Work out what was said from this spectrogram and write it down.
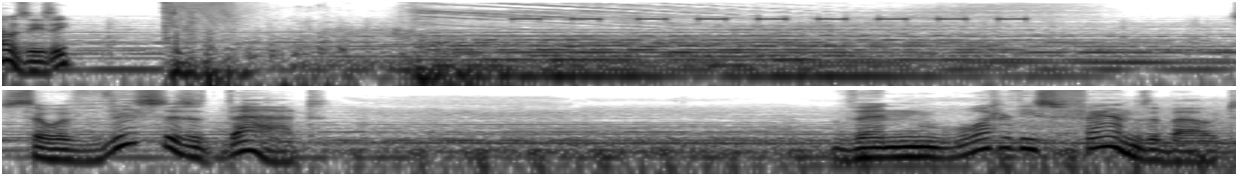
That was easy. So if this is that, then what are these fans about?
